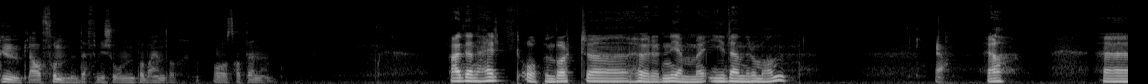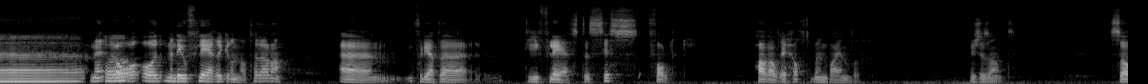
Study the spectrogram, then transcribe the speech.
googla og funnet definisjonen på Binder og satt den inn. Nei, den helt åpenbart uh, hører den hjemme i denne romanen. Ja. ja. Uh, men, og, og, men, det er jo flere grunner til det, da. Uh, fordi at det, de fleste cis-folk har aldri hørt om en binder. Ikke sant? Så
